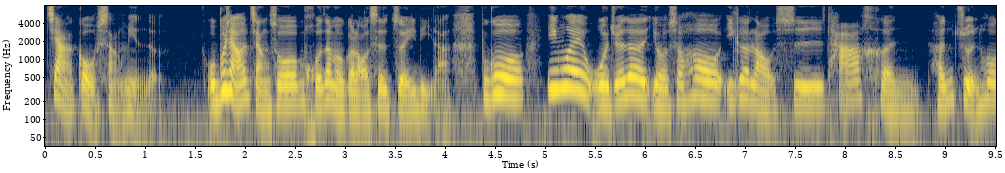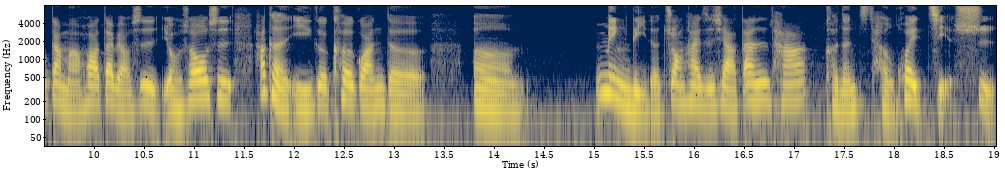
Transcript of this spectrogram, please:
架构上面的。我不想要讲说活在某个老师的嘴里啦。不过，因为我觉得有时候一个老师他很很准或干嘛的话，代表是有时候是他可能以一个客观的嗯。命理的状态之下，但是他可能很会解释，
